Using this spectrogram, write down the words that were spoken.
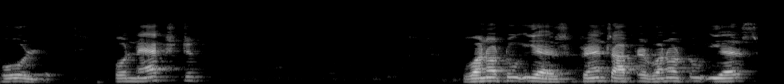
hold for next one or two years. Friends, after one or two years,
